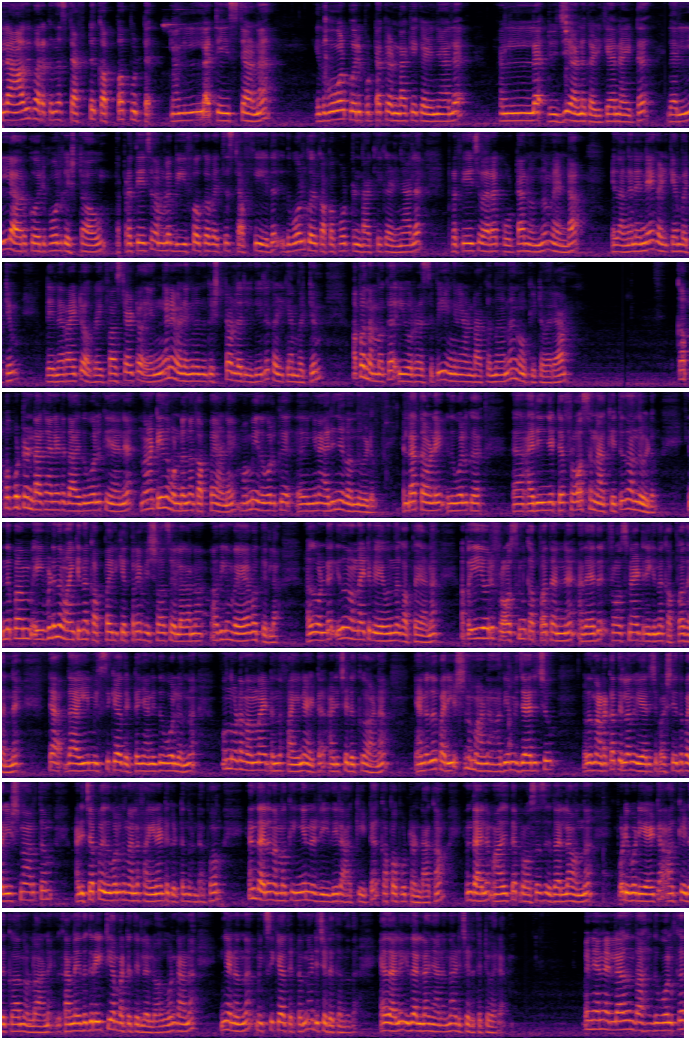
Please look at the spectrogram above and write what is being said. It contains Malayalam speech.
നല്ല ആവി പറക്കുന്ന സ്റ്റഫ്ഡ് കപ്പ പുട്ട് നല്ല ടേസ്റ്റാണ് ഇതുപോലൊക്കെ ഒരു പുട്ടൊക്കെ ഉണ്ടാക്കി കഴിഞ്ഞാൽ നല്ല രുചിയാണ് കഴിക്കാനായിട്ട്. ഇതെല്ലാവർക്കും ഒരുപോലെ ഇഷ്ടമാവും പ്രത്യേകിച്ച് നമ്മൾ ബീഫൊക്കെ വെച്ച് സ്റ്റഫ് ചെയ്ത് ഇതുപോലൊക്കെ ഒരു കപ്പപ്പുട്ട് ഉണ്ടാക്കി കഴിഞ്ഞാൽ പ്രത്യേകിച്ച് വേറെ കൂട്ടാനൊന്നും വേണ്ട. ഇതങ്ങനെ തന്നെ കഴിക്കാൻ പറ്റും. ഡിന്നറായിട്ടോ ബ്രേക്ക്ഫാസ്റ്റായിട്ടോ എങ്ങനെ വേണമെങ്കിലും നിങ്ങൾക്ക് ഇഷ്ടമുള്ള രീതിയിൽ കഴിക്കാൻ പറ്റും. അപ്പോൾ നമുക്ക് ഈ ഒരു റെസിപ്പി എങ്ങനെയാണ് ഉണ്ടാക്കുന്നതെന്ന് നോക്കിയിട്ട് വരാം. കപ്പപ്പുട്ട് ഉണ്ടാക്കാനായിട്ട് ഇതാ ഇതുപോലൊക്കെ ഞാൻ നാട്ടിൽ നിന്ന് കൊണ്ടുവന്ന കപ്പയാണ്. മമ്മി ഇതുപോലൊക്കെ ഇങ്ങനെ അരിഞ്ഞ് തന്നു വിടും എല്ലാ തവണയും ഇതുപോലൊക്കെ അരിഞ്ഞിട്ട് ഫ്രോസൺ ആക്കിയിട്ട് തന്നു വിടും ഇന്നിപ്പം ഇവിടുന്ന് വാങ്ങിക്കുന്ന കപ്പ എനിക്ക് അത്രയും വിശ്വാസമില്ല. കാരണം അധികം വേവത്തില്ല. അതുകൊണ്ട് ഇത് നന്നായിട്ട് വേവുന്ന കപ്പയാണ്. അപ്പോൾ ഈ ഒരു ഫ്രോസൺ കപ്പ തന്നെ അതായത് ഫ്രോസൺ ആയിട്ടിരിക്കുന്ന കപ്പ തന്നെ ഇതാ ഈ മിക്സിക്കകത്തിട്ട് ഞാൻ ഇതുപോലൊന്ന് ഒന്നുകൂടെ നന്നായിട്ടൊന്ന് ഫൈനായിട്ട് അടിച്ചെടുക്കുകയാണ്. ഞാനത് പരീക്ഷണമാണ് ആദ്യം വിചാരിച്ചു. അത് നടക്കത്തില്ലെന്ന് വിചാരിച്ചു. പക്ഷേ ഇത് പരീക്ഷണാർത്ഥം അടിച്ചപ്പോൾ ഇതുപോലെ നല്ല ഫൈനായിട്ട് കിട്ടുന്നുണ്ട്. അപ്പം എന്തായാലും നമുക്ക് ഇങ്ങനൊരു രീതിയിലാക്കിയിട്ട് കപ്പപ്പുട്ട് ഉണ്ടാക്കാം. എന്തായാലും ആദ്യത്തെ പ്രോസസ്സ് ഇതെല്ലാം ഒന്ന് പൊടി പൊടിയായിട്ട് ആക്കിയെടുക്കുക എന്നുള്ളതാണ്. കാരണം ഇത് ഗ്രേറ്റ് ചെയ്യാൻ പറ്റത്തില്ലല്ലോ. അതുകൊണ്ടാണ് ഇങ്ങനൊന്ന് മിക്സിക്കകത്തിട്ടൊന്ന് അടിച്ചെടുക്കുന്നത്. ഏതായാലും ഇതെല്ലാം ഞാനൊന്ന് അടിച്ചെടുത്തിട്ട് വരാം. അപ്പം ഞാൻ എല്ലാതും ദാ ഇതുപോൽക്ക്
